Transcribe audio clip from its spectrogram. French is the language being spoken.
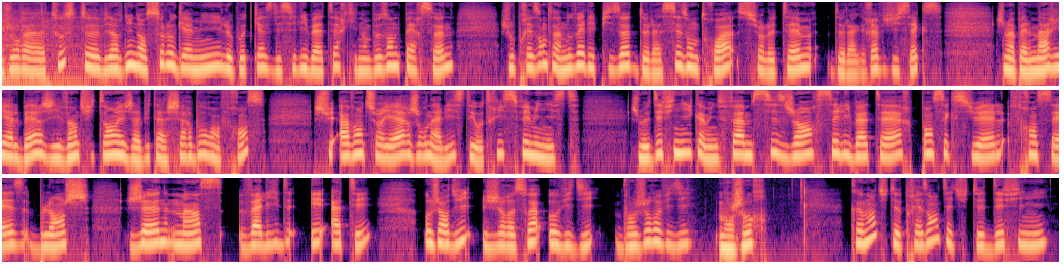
Bonjour à tous, bienvenue dans Sologamy, le podcast des célibataires qui n'ont besoin de personne. Je vous présente un nouvel épisode de la saison 3 sur le thème de la grève du sexe. Je m'appelle Marie-Albert, j'ai 28 ans et j'habite à Cherbourg en France. Je suis aventurière, journaliste et autrice féministe. Je me définis comme une femme cisgenre, célibataire, pansexuelle, française, blanche, jeune, mince, valide et athée. Aujourd'hui, je reçois Ovidie. Bonjour Ovidie. Bonjour. Comment tu te présentes et tu te définis?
